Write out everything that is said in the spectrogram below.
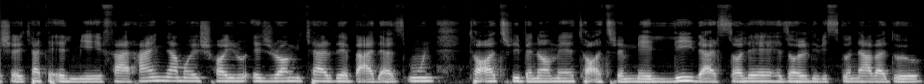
شرکت علمیه فرهنگ نمایش هایی رو اجرا می‌کرده. بعد از اون تئاتری به نام تئاتر ملی در سال 1290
